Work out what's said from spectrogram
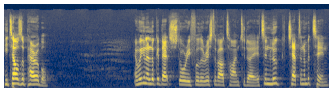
He tells a parable. And we're going to look at that story for the rest of our time today. It's in Luke chapter number 10.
